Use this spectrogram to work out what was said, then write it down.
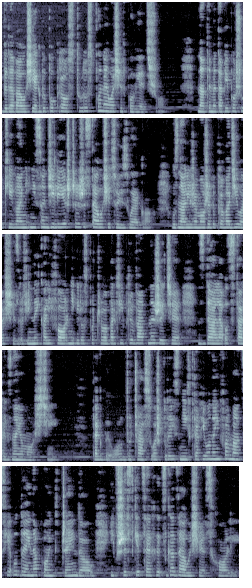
Wydawało się, jakby po prostu rozpłynęła się w powietrzu. Na tym etapie poszukiwań nie sądzili jeszcze, że stało się coś złego. Uznali, że może wyprowadziła się z rodzinnej Kalifornii i rozpoczęła bardziej prywatne życie z dala od starych znajomości. Tak było do czasu, aż której z nich trafiło na informację o Dana Point Jane Doe i wszystkie cechy zgadzały się z Holly.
